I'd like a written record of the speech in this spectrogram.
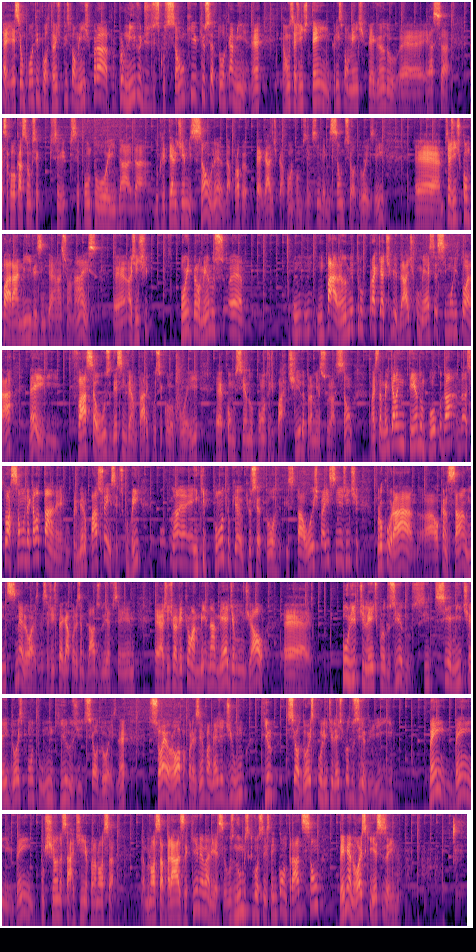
É, esse é um ponto importante, principalmente para o nível de discussão que, que o setor caminha, né? Então, se a gente tem, principalmente pegando é, essa, essa colocação que você, que você pontuou aí da, da, do critério de emissão, né, da própria pegada de carbono, vamos dizer assim, da emissão de CO2 aí, é, se a gente comparar níveis internacionais, é, a gente põe pelo menos é, um, um, um, parâmetro para que a atividade comece a se monitorar né, e, e, faça uso desse inventário que você colocou aí é, como sendo o ponto de partida para mensuração, mas também que ela entenda um pouco da, da situação onde é que ela está. Né? O primeiro passo é esse, é descobrir em que ponto que, que o setor está hoje, para aí sim a gente procurar alcançar índices melhores. Né? Se a gente pegar, por exemplo, dados do IFCN, é, a gente vai ver que uma, na média mundial, é, por litro de leite produzido, se, se emite aí 2,1 quilos de, de, CO2. Né? Só a Europa, por exemplo, a média é de 1 quilo de CO2 por litro de leite produzido. E, e bem, bem, bem puxando a sardinha para a nossa, nossa brasa aqui, né, Vanessa? Os números que vocês têm encontrado são bem menores que esses aí, né?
